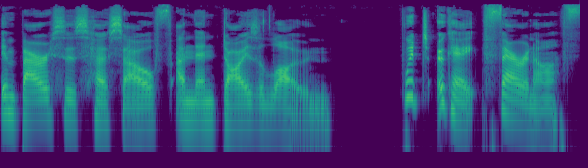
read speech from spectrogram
embarrasses herself and then dies alone. Which okay, fair enough.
